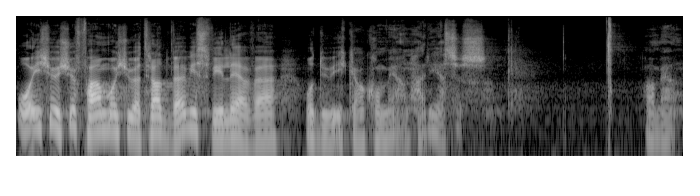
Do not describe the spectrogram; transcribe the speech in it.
og i 2025 og 2030 hvis vi lever og du ikke har kommet igjen, Herre Jesus. Amen.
